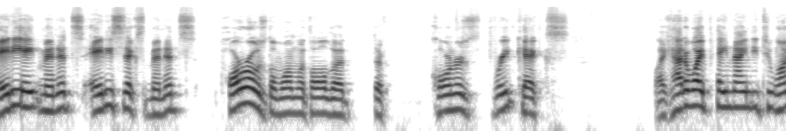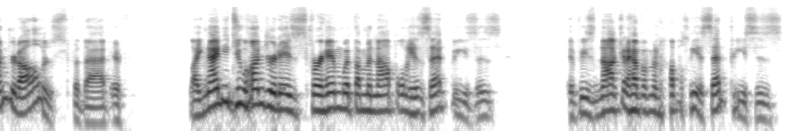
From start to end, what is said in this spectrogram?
88 minutes, 86 minutes. Porro's the one with all the the corners, free kicks. Like, how do I pay ninety two hundred dollars for that? If like ninety two hundred is for him with a monopoly of set pieces. If he's not going to have a monopoly of set pieces,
